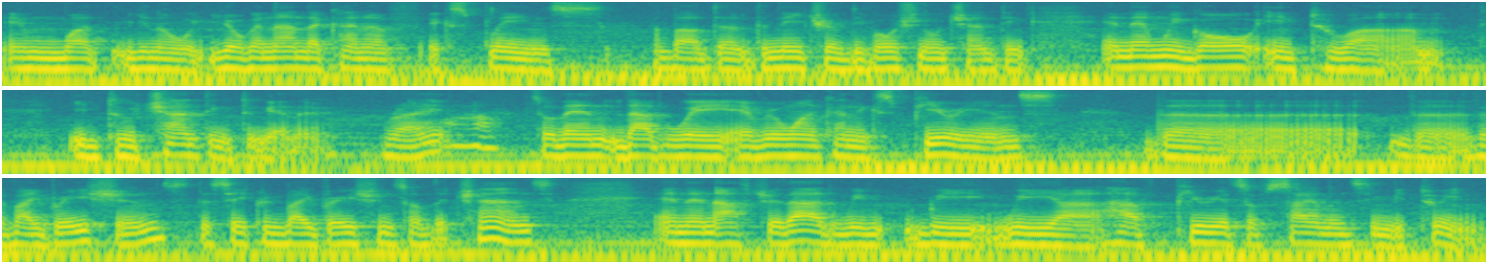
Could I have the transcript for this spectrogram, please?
and what you know yogananda kind of explains about the, the nature of devotional chanting and then we go into um, into chanting together right Wow. so then that way everyone can experience the, the the vibrations the sacred vibrations of the chants and then after that we we, we uh, have periods of silence in between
